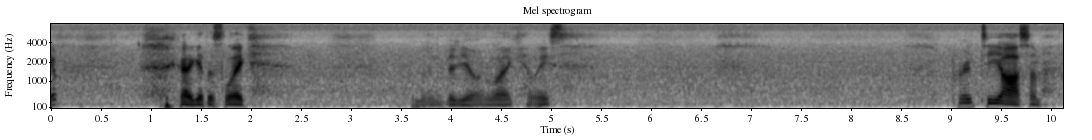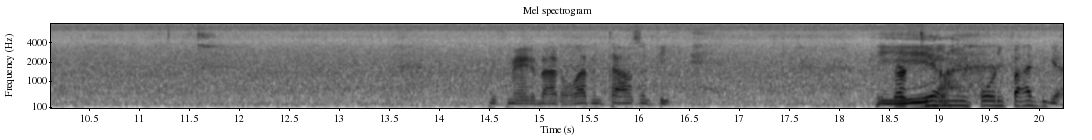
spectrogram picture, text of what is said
Yep. Gotta get this lake. in the video of the lake at least. Pretty awesome. We've made about 11,000 feet. Yeah. 1345 to go.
